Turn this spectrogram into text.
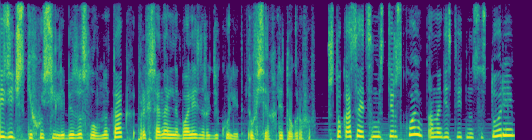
Физических усилий, безусловно, так. Профессиональная болезнь радикулит у всех литографов. Что касается мастерской, она действительно с историей.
